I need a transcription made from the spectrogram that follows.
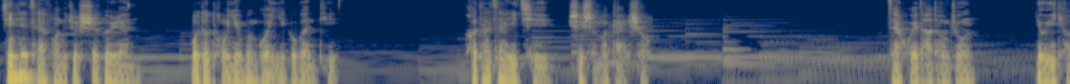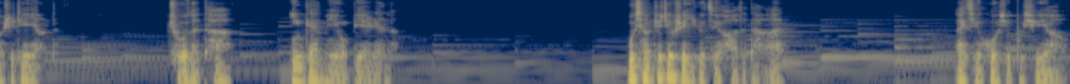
今天采访的这十个人，我都统一问过一个问题：和他在一起是什么感受？在回答当中，有一条是这样的：除了他，应该没有别人了。我想这就是一个最好的答案。爱情或许不需要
